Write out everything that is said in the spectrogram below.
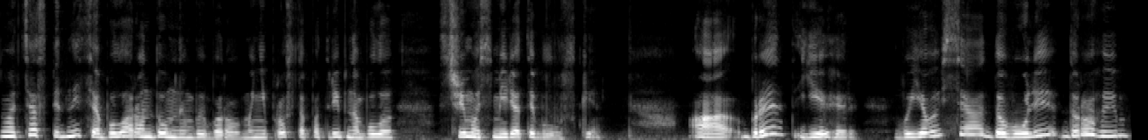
Ну, а ця спідниця була рандомним вибором. Мені просто потрібно було з чимось міряти блузки. А бренд Єгер виявився доволі дорогим.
